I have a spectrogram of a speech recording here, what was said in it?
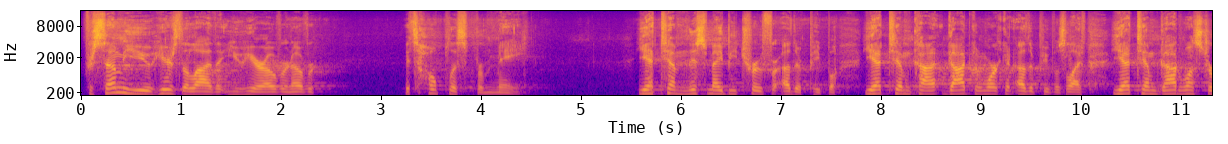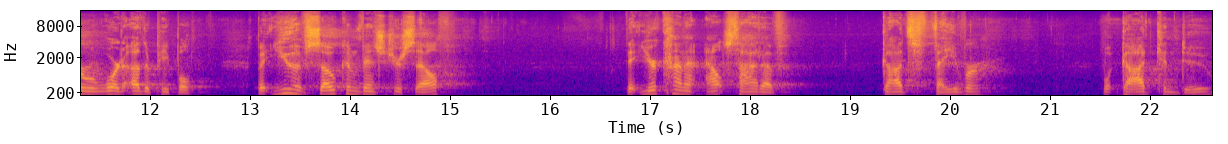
For some of you, here's the lie that you hear over and over it's hopeless for me. Yeah, Tim, this may be true for other people. Yeah, Tim, God can work in other people's life. Yeah, Tim, God wants to reward other people. But you have so convinced yourself that you're kind of outside of God's favor, what God can do,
